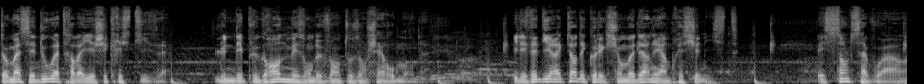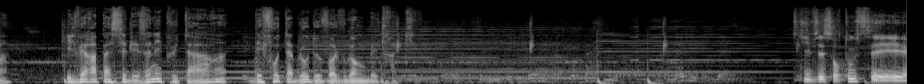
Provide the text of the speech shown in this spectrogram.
Thomas Edou a travaillé chez Christie's, l'une des plus grandes maisons de vente aux enchères au monde. Il était directeur des collections modernes et impressionnistes. Et sans le savoir, il verra passer des années plus tard des faux tableaux de Wolfgang Beltraki. Ce qu'il faisait surtout, c'est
